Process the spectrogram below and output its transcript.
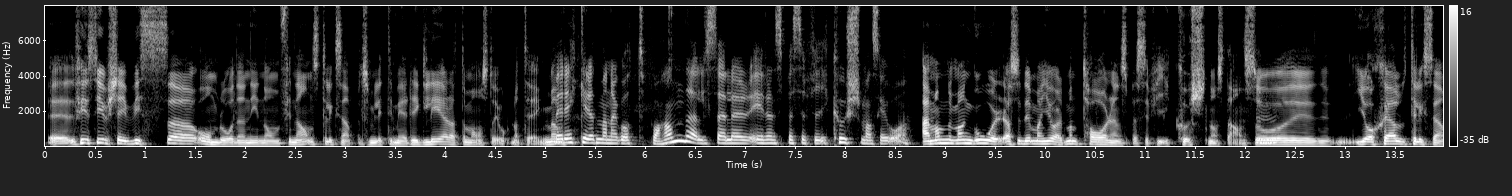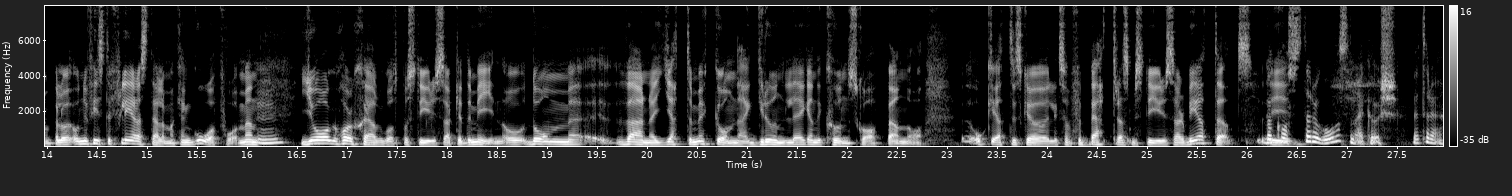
Eh, det finns i och för sig vissa områden inom finans till exempel som är lite mer reglerat där man måste ha gjort någonting. Men, Men räcker det att man har gått på Handels eller är det en specifik kurs man ska gå? Nej, man, man går, alltså det man gör är att man tar en specifik kurs någonstans. Mm. Och eh, jag själv till exempel, och nu finns det flera ställen man kan gå på. Men mm. jag har själv gått på Styrelseakademin och de eh, värnar jättemycket om den här grundläggande kunskapen och, och att det ska liksom förbättras med styrelsearbetet. Vad kostar det att gå en sån här kurs? Vet du det?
